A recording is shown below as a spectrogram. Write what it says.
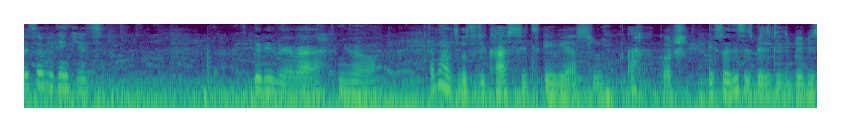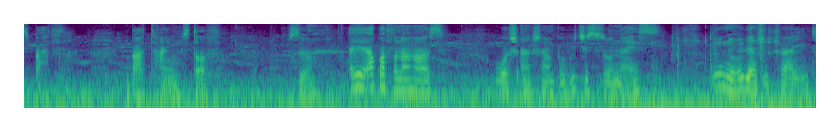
It's so freaking cute. Baby mirror mirror I don't have to go to the car seat area so ah gosh. Okay, so this is basically the baby's bath bath time stuff. So hey aquafina house wash and shampoo which is so nice. I don't know maybe I should try it.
